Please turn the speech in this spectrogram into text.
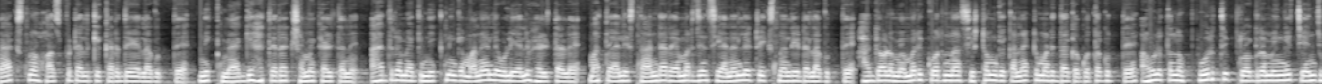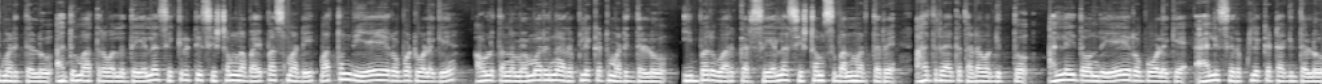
ಮ್ಯಾಕ್ಸ್ನ ಹಾಸ್ಪಿಟಲ್ಗೆ ಕರೆದೊಯ್ಯಲಾಗುತ್ತೆ. ನಿಕ್ ಮ್ಯಾಗಿ ಹತ್ತಿರ ಕ್ಷಮೆ ಕೇಳ್ತಾನೆ. ಆದ್ರೆ ಮ್ಯಾಗಿ ನಿಕ್ ನಿಗೆ ಮನೆಯಲ್ಲಿ ಉಳಿಯಲು ಹೇಳ್ತಾಳೆ. ಮತ್ತು ಅಲ್ಲಿ ಸ್ಟ್ಯಾಂಡರ್ಡ್ ಎಮರ್ಜೆನ್ಸಿ ಅನಾಲಿಟಿಕ್ಸ್ನಲ್ಲಿ ಇಡಲಾಗುತ್ತೆ. ಹಾಗೆ ಅವಳ ಮೆಮೊರಿ ಕೋರ್ನ ಸಿಸ್ಟಮ್ಗೆ ಕನೆಕ್ಟ್ ಮಾಡಿದಾಗ ಗೊತ್ತಾಗುತ್ತೆ, ಅವಳು ತನ್ನ ಪೂರ್ತಿ ಪ್ರೋಗ್ರಾಮಿಂಗ್ ಚೇಂಜ್ ಮಾಡಿದ್ದಳು. ಅದು ಮಾತ್ರವಲ್ಲದೆ ಎಲ್ಲ ಸೆಕ್ಯೂರಿಟಿ ಸಿಸ್ಟಮ್ನ ಬೈಪಾಸ್ ಮಾಡಿ ಮತ್ತೊಂದು ಎ ರೋಬೋಟ್ ಒಳಗೆ ಅವಳು ತನ್ನ ಮೆಮೊರಿನ ರೆಪ್ಲಿಕೇಟ್ ಮಾಡಿದ್ದಳು. ಇಬ್ಬರು ವರ್ಕರ್ಸ್ ಎಲ್ಲ ಸಿಸ್ಟಮ್ಸ್ ಬಂದ್ ಮಾಡ್ತಾರೆ. ಆದ್ರೆ ಆಗ ತಡವಾಗಿತ್ತು. ಅಲ್ಲೇ ಇದ್ದ ಒಂದು ಎ ರೋಬೋ ಒಳಗೆ ಆಲಿಸ್ ರೆಪ್ಲಿಕೇಟ್ ಆಗಿದ್ದಳು.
